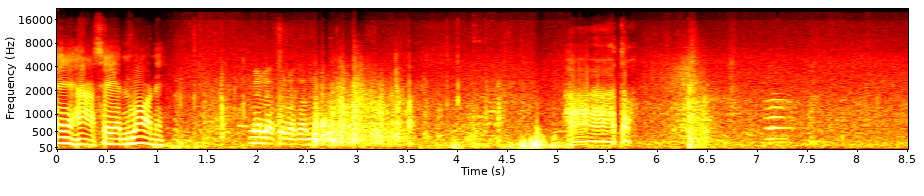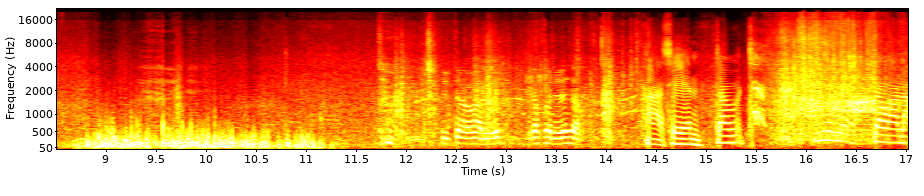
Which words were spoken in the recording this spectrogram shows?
ให้หาแสนบ่นี่แม่นแหละคนเราทำนี่อ่าตัวคือเจ้าว่านี้รับเพิ่นได้สั่งหาแสนเจ้าเจ้าอะไร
